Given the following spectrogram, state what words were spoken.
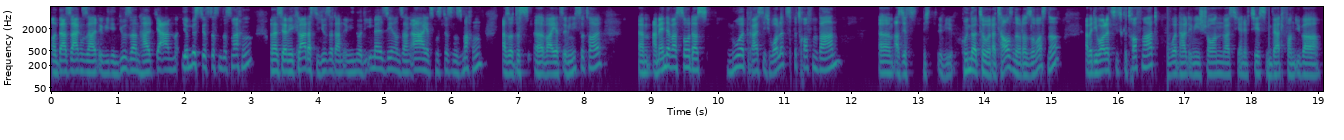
Und da sagen sie halt irgendwie den Usern halt, ja, ihr müsst jetzt das und das machen. Und dann ist ja irgendwie klar, dass die User dann irgendwie nur die E-Mail sehen und sagen, ah, jetzt muss das und das machen. Also das äh, war jetzt irgendwie nicht so toll. Ähm, am Ende war es so, dass nur 30 Wallets betroffen waren. Ähm, also jetzt nicht irgendwie Hunderte oder Tausende oder sowas, ne? Aber die Wallets, die es getroffen hat, wurden halt irgendwie schon, was die NFTs im Wert von über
